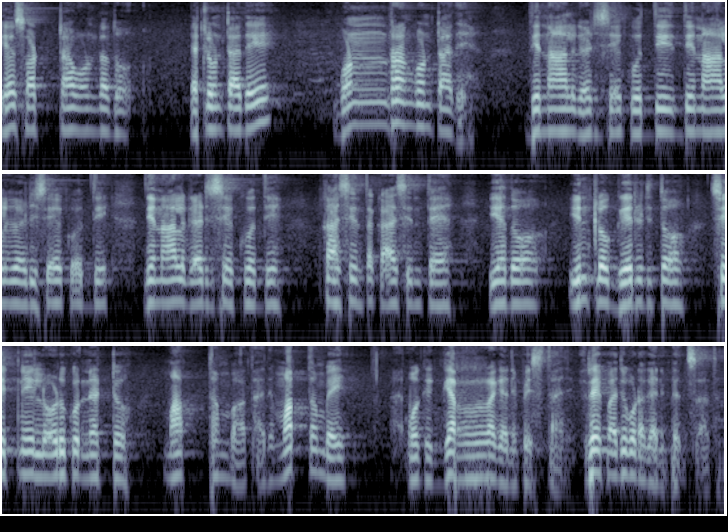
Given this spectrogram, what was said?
ఏ సొట్ట ఉండదు. ఎట్లుంటుంది? గుండ్రంగా ఉంటుంది. దినాలు గడిచే కొద్దీ దినాలు గడిచే కొద్దీ దినాలు గడిచే కొద్దీ కాసింత కాసింతే ఏదో ఇంట్లో గెరిటితో చట్నీలు ఓడుకున్నట్టు మొత్తం పోతుంది. మొత్తం పోయి ఒక గెర్ర కనిపిస్తుంది. రేపు అది కూడా కనిపించదు.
